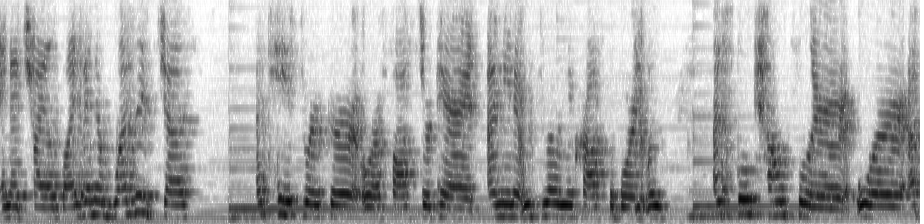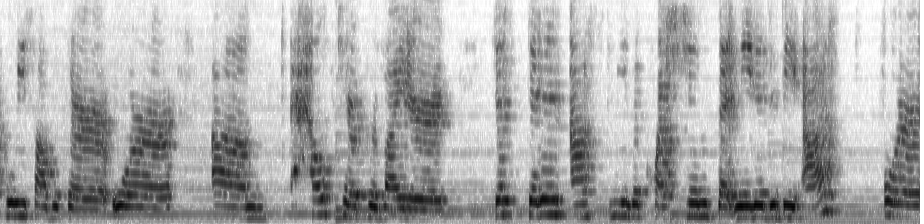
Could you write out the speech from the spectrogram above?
in a child's life. And it wasn't just a caseworker or a foster parent. I mean, it was really across the board. It was a school counselor or a police officer or um, a healthcare provider just didn't ask me the questions that needed to be asked for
